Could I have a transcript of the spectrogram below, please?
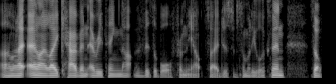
Um, and, I, and I like having everything not visible from the outside, just if somebody looks in. So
